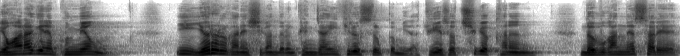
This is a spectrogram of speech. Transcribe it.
요한에게는 분명 이 열흘간의 시간들은 굉장히 길었을 겁니다. 뒤에서 추격하는 너부갓네살의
